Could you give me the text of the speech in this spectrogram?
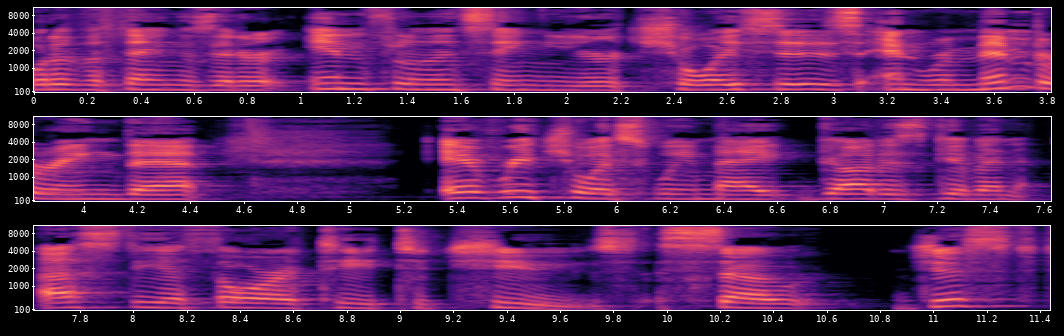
What are the things that are influencing your choices? And remembering that every choice we make, God has given us the authority to choose. So just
